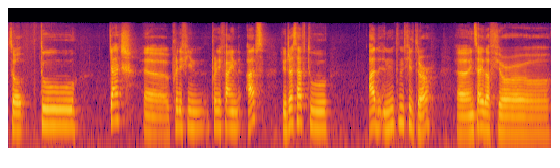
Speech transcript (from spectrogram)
So to catch uh, predefined, predefined apps, you just have to add an intent filter uh, inside of your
